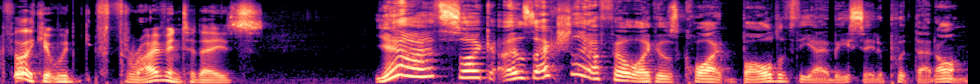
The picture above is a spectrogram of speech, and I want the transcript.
I feel like it would thrive in today's. Yeah, it's like it was actually. I felt like it was quite bold of the ABC to put that on.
